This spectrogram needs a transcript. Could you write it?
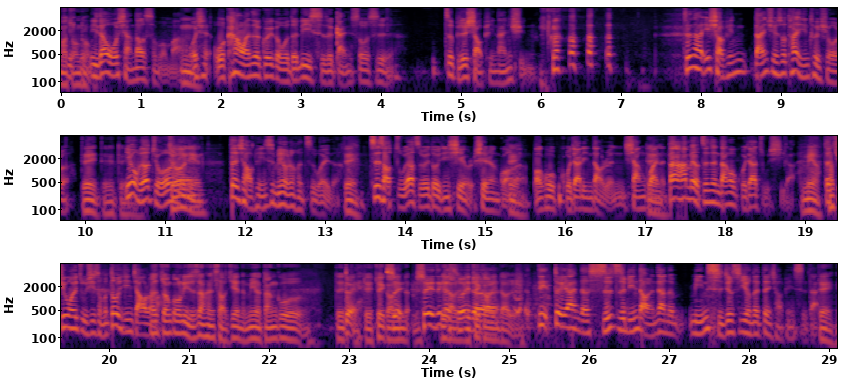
马总统。你知道我想到什么吗？嗯、我想我看完这个规格，我的历史的感受是。这不就小平南巡？真的、啊，因为小平南巡的时候他已经退休了。对对对，因为我们知道九二年。邓小平是没有任何职位的，对，至少主要职位都已经卸卸任光了，包括国家领导人相关的。当然他没有真正当过国家主席了，没有，但军委主席什么都已经交了。他是中共历史上很少见的，没有当过，对对对，最高领导人。所以这个所谓的最高领导人，对对岸的实职领导人这样的名词，就是用在邓小平时代。对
